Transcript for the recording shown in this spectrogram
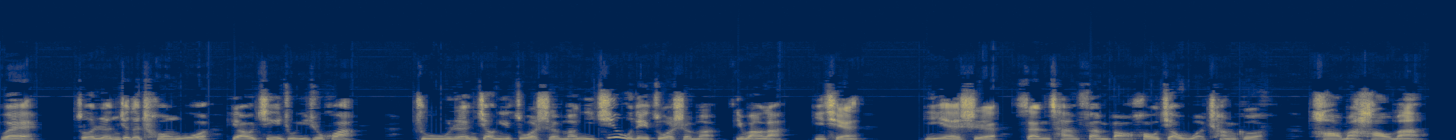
喂，做人家的宠物要记住一句话：主人叫你做什么，你就得做什么。你忘了以前你也是三餐饭饱后叫我唱歌。”好嘛好嘛，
